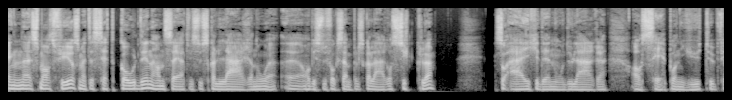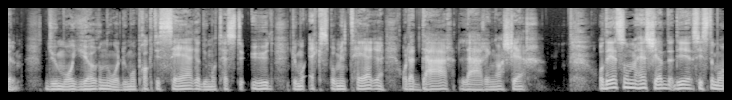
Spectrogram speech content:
En smart fyr som heter Seth Godin, han sier at hvis du skal lære noe, eh, og hvis du for eksempel skal lære å sykle, så er ikke det noe du lærer av å se på en YouTube-film. Du må gjøre noe, du må praktisere, du må teste ut, du må eksperimentere, og det er der læringa skjer. Og det som har skjedd de siste månedene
